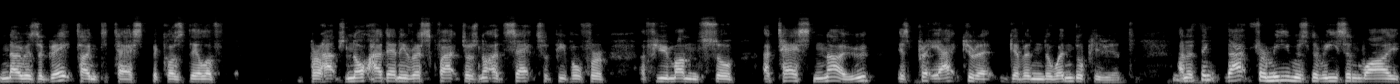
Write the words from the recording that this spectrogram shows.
now is a great time to test because they'll have perhaps not had any risk factors, not had sex with people for a few months. So a test now is pretty accurate given the window period. And I think that for me was the reason why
